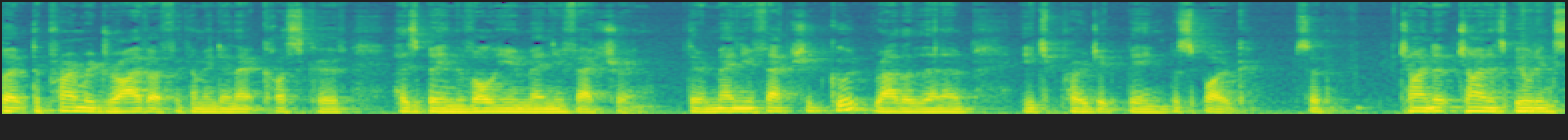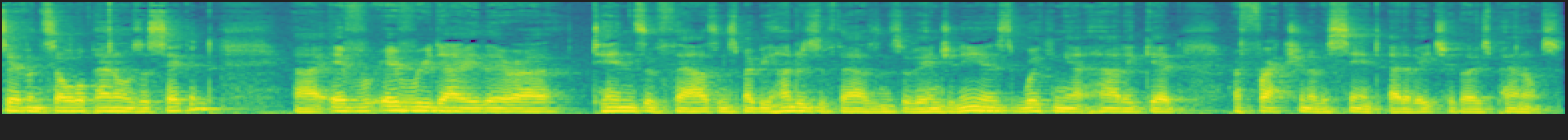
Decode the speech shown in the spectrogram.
But the primary driver for coming down that cost curve has been the volume manufacturing. They're manufactured good rather than a, each project being bespoke. So China, China's building seven solar panels a second. Uh, every, every day there are tens of thousands, maybe hundreds of thousands of engineers working out how to get a fraction of a cent out of each of those panels.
